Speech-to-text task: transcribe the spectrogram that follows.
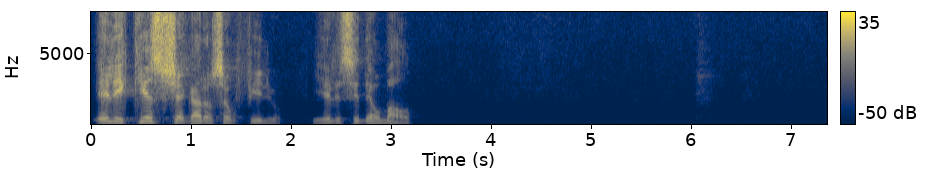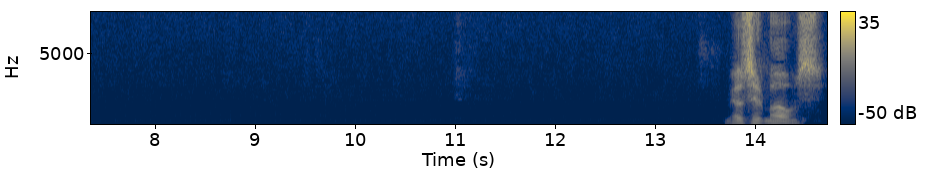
Ele quis chegar ao seu filho e ele se deu mal. Meus irmãos,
